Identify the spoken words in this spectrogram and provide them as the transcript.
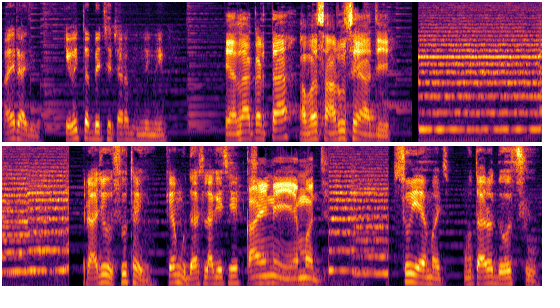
હાય રાજુ, કેવી તબિયત છે તારા મમ્મીની? પહેલા કરતા હવે સારું છે આજે. રાજુ શું થયું? કેમ ઉદાસ લાગે છે? કાંઈ નહીં એમ જ. શું એમ જ? હું તારો દોસ્ત છું.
